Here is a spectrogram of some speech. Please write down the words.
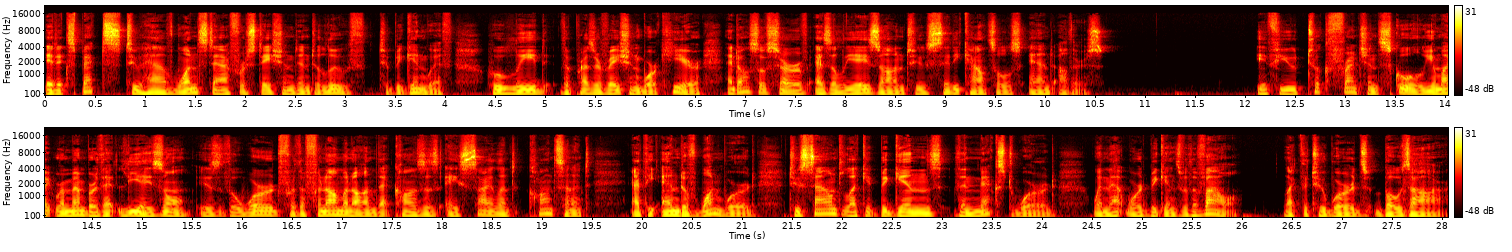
It expects to have one staffer stationed in Duluth to begin with, who lead the preservation work here and also serve as a liaison to city councils and others. If you took French in school, you might remember that liaison is the word for the phenomenon that causes a silent consonant at the end of one word to sound like it begins the next word when that word begins with a vowel, like the two words beaux-arts.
